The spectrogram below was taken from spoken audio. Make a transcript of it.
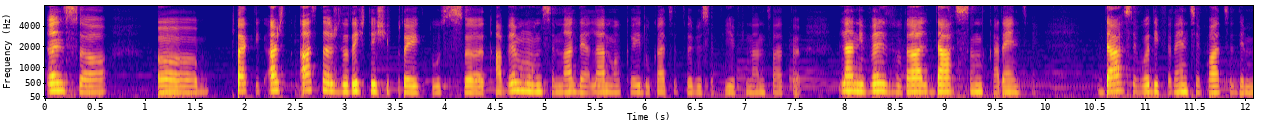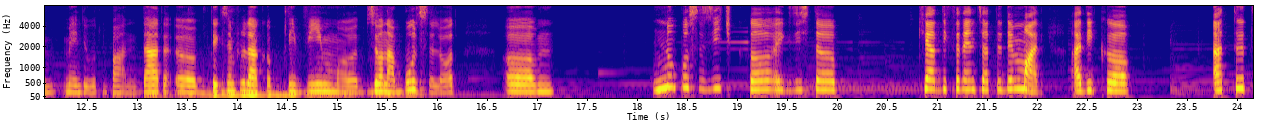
însă uh, practic, asta își dorește și proiectul, să avem un semnal de alarmă că educația trebuie să fie finanțată. La nivel rural, da, sunt carențe. Da, se văd diferențe față de mediul urban, dar, uh, de exemplu, dacă privim uh, zona burselor, um, nu poți să zici că există chiar diferențe atât de mari. Adică, atât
